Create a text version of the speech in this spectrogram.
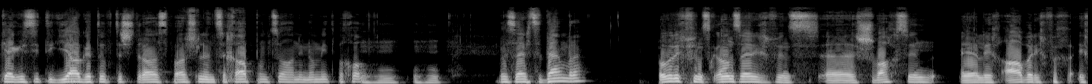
gegenseitig jagen auf der Straße, ein paar schlönen sich ab und so, habe ich noch mitbekommen. Mhm, mhm. Was sagst du zu dem, Bro? Bruder, ich find's ganz ehrlich, ich find's äh, Schwachsinn, ehrlich, aber ich, ich,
